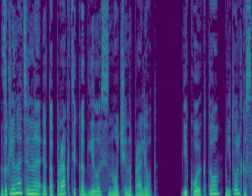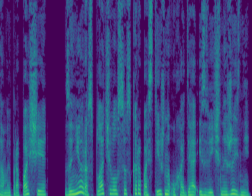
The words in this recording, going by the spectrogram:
Заклинательная эта практика длилась ночи напролет, и кое-кто, не только самые пропащие, за нее расплачивался, скоропостижно уходя из вечной жизни,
